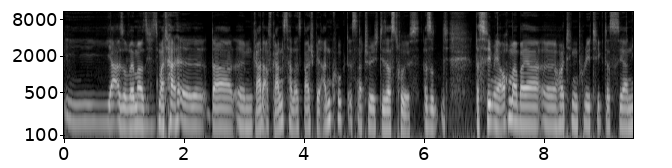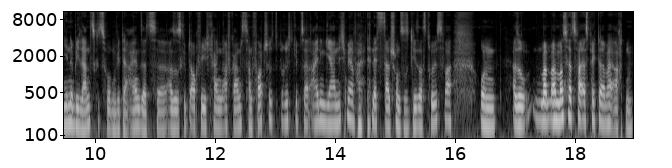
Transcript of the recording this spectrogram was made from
Ja, also wenn man sich jetzt mal da, äh, da ähm, gerade Afghanistan als Beispiel anguckt, ist natürlich desaströs. Also das fehlt mir auch immer bei der äh, heutigen Politik, dass ja nie eine Bilanz gezogen wird der Einsätze. Also es gibt auch wirklich keinen Afghanistan-Fortschrittsbericht, gibt es seit einigen Jahren nicht mehr, weil der letzte halt schon so desaströs war. Und also man, man muss ja zwei Aspekte dabei achten.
